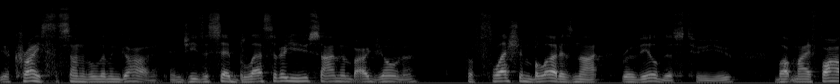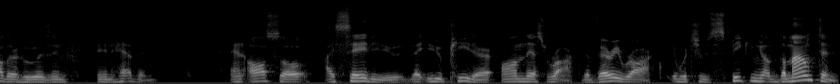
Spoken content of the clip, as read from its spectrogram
You're Christ, the Son of the living God. And Jesus said, Blessed are you, Simon Bar Jonah, for flesh and blood has not revealed this to you, but my Father who is in, in heaven. And also, I say to you that you, Peter, on this rock, the very rock, which was speaking of the mountain,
